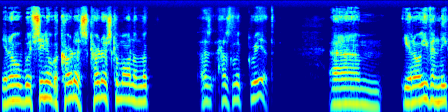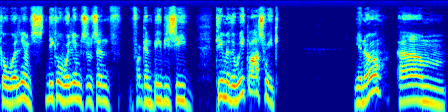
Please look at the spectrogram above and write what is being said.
You know, we've seen it with Curtis. Curtis come on and look has, has looked great. Um, you know, even Neco Williams. Neco Williams was in fucking BBC Team of the Week last week. You know, um,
